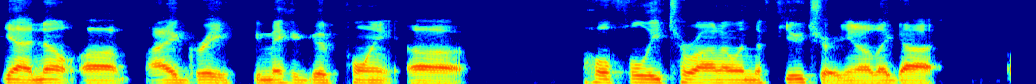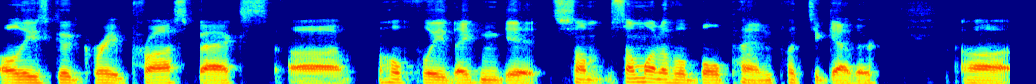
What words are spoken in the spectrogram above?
Yeah, no, uh, I agree. You make a good point. Uh, hopefully, Toronto in the future, you know, they got all these good, great prospects. Uh, hopefully, they can get some somewhat of a bullpen put together uh,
